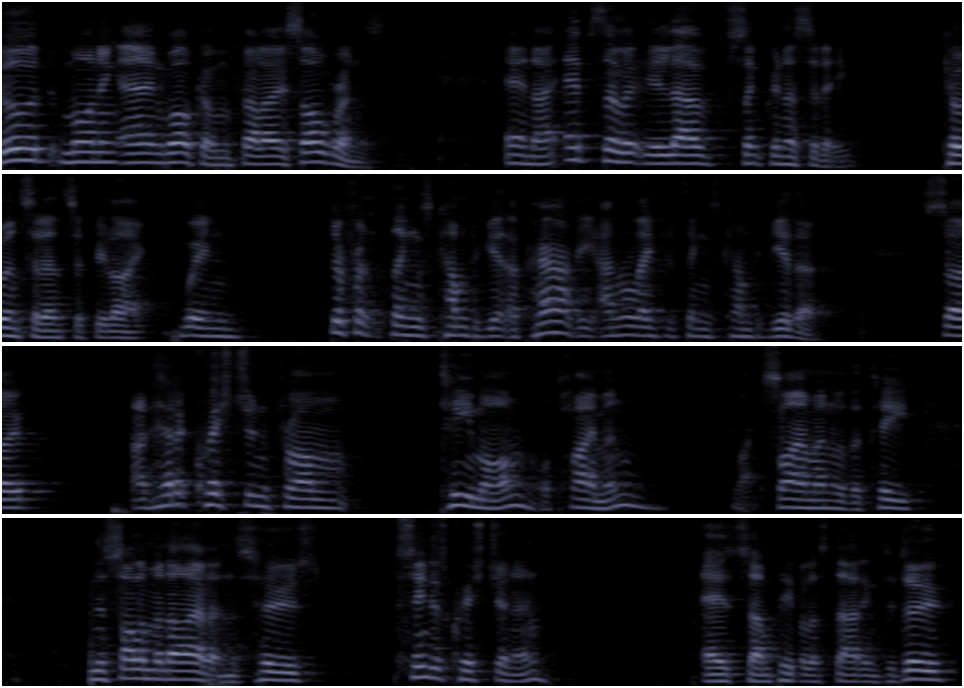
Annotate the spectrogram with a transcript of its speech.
Good morning and welcome, fellow Sovereigns. And I absolutely love synchronicity, coincidence, if you like, when different things come together, apparently unrelated things come together. So I've had a question from Timon or Timon, like Simon with a T, in the Solomon Islands, who's sent his question in, as some people are starting to do.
